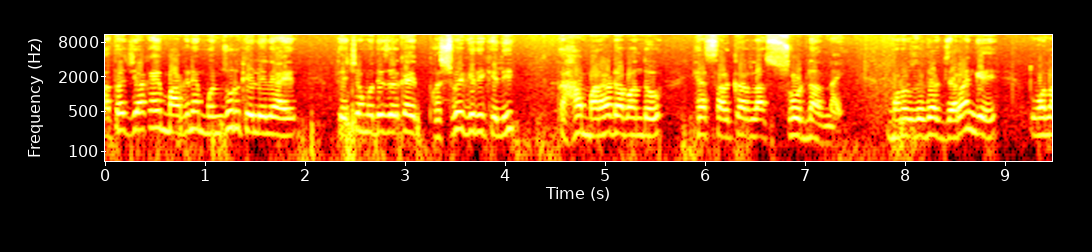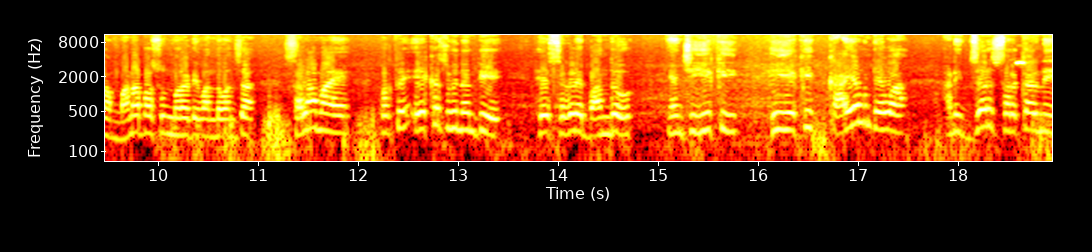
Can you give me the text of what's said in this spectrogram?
आता ज्या काही मागण्या मंजूर केलेल्या आहेत त्याच्यामध्ये जर काही फसवेगिरी केली तर हा मराठा बांधव ह्या सरकारला सोडणार नाही. मनोजदादा जरांगे तुम्हाला मनापासून मराठी बांधवांचा सलाम आहे. फक्त एकच विनंती आहे हे सगळे बांधव यांची एकी ही एकी कायम ठेवा. आणि जर सरकारने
